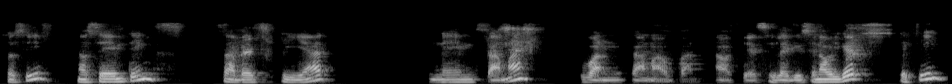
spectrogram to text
So see, now same things. Substr name comma one comma one. Okay, see like this. So now we'll get see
